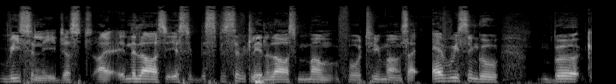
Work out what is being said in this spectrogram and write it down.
recently, just I, in the last, specifically in the last month or two months, like every single book,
